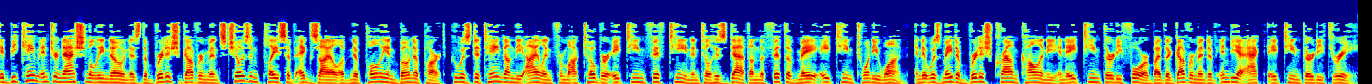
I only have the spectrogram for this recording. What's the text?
It became internationally known as the British government's chosen place of exile of Napoleon Bonaparte, who was detained on the island from October 1815 until his death on 5 May 1821, and it was made a British Crown colony in 1834 by the Government of India Act 1833.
